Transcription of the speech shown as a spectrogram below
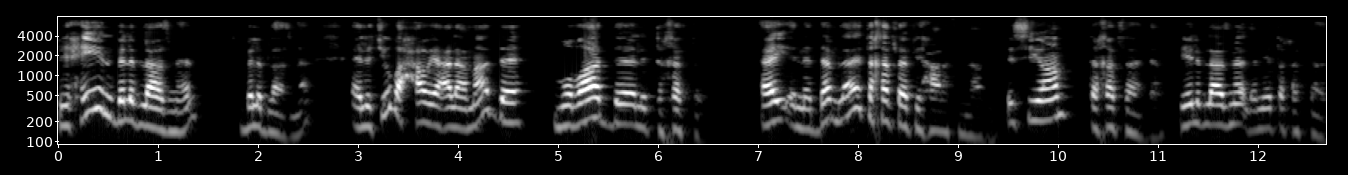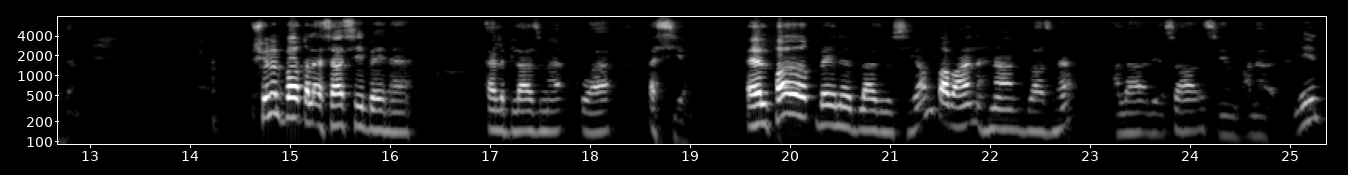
في حين بالبلازما بالبلازما التيوبة حاوية على مادة مضادة للتخثر. أي أن الدم لا يتخثر في حالة البلازما. في السيام تخثر الدم. في البلازما لم يتخثر الدم. شنو الفرق الأساسي بين البلازما والسيام الفرق بين البلازما والسيام طبعا هنا البلازما على اليسار السيوم على اليمين.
